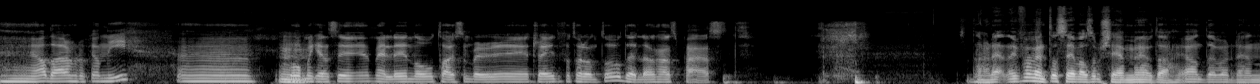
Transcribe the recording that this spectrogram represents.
uh, Ja, der er klokka ni. Uh, mm. Bob McKenzie melder no Tyson Berry trade for Toronto. Deadline has passed. Så det er det. Vi får vente og se hva som skjer med da. Ja, det var den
